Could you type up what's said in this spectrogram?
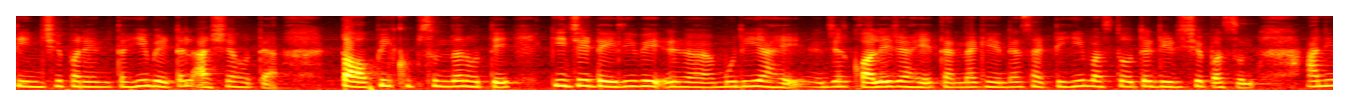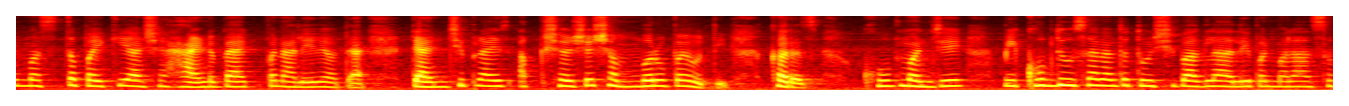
तीनशेपर्यंतही भेटेल अशा होत्या. टॉपही खूप सुंदर होते की जे डेली वे मुली आहे जे कॉलेज आहे त्यांना घेण्यासाठीही मस्त होते दीडशेपासून आणि मस्तपैकी अशा हँडबॅग पण आलेल्या होत्या. त्यांची प्राईस अक्षरशः शंभर रुपये होती. खरंच खूप म्हणजे मी खूप दिवसानंतर तुळशीबागला आले पण मला असं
